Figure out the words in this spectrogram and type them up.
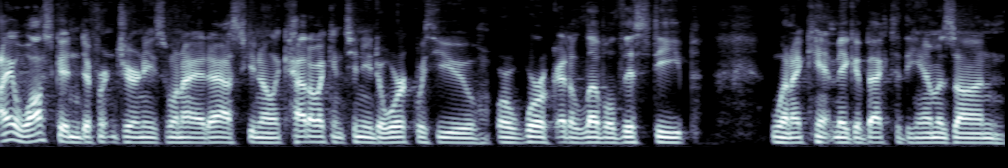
ayahuasca in different journeys, when I had asked, you know, like, how do I continue to work with you or work at a level this deep when I can't make it back to the Amazon?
